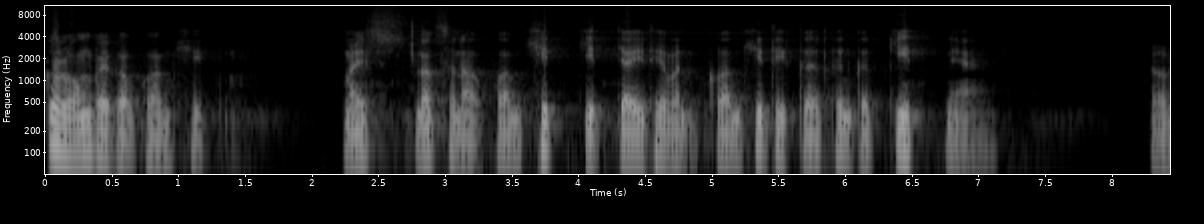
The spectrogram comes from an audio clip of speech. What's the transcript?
ก็หลงไปกับความคิดในลักษณะความคิดจิตใจที่มันความคิดที่เกิดขึ้นกับจิตเนี่ยความ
